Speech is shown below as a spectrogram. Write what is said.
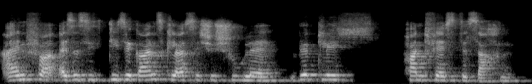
einfach, also diese ganz klassische Schule, wirklich handfeste Sachen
